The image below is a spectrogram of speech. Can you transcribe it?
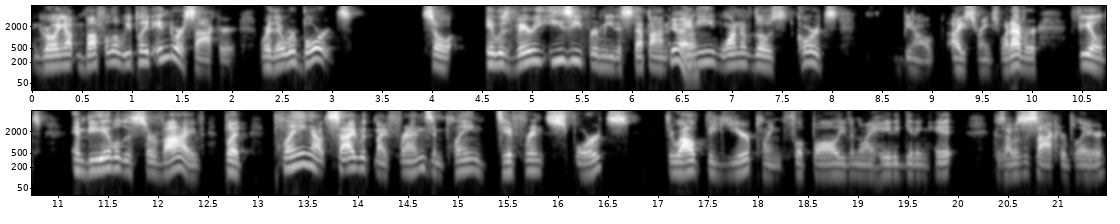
And growing up in Buffalo, we played indoor soccer where there were boards. So it was very easy for me to step on Yeah. any one of those courts, you know, ice rinks, whatever, fields, and be able to survive. But playing outside with my friends and playing different sports throughout the year, playing football, even though I hated getting hit because I was a soccer player,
